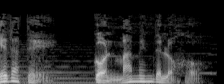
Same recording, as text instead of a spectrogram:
Quédate con Mamen del Ojo.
